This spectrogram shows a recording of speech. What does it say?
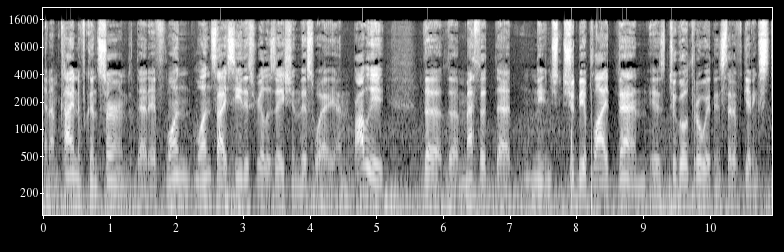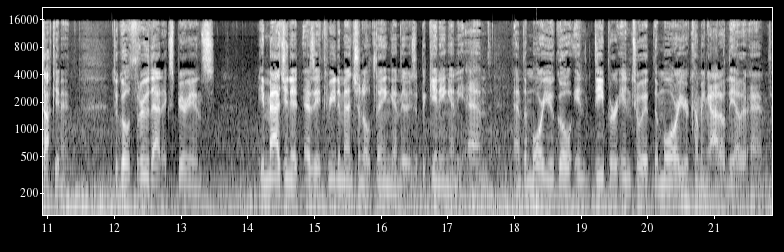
And I'm kind of concerned that if one once I see this realization this way, and probably the the method that should be applied then is to go through it instead of getting stuck in it, to go through that experience, imagine it as a three dimensional thing, and there's a beginning and the end and the more you go in deeper into it the more you're coming out of the other end.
